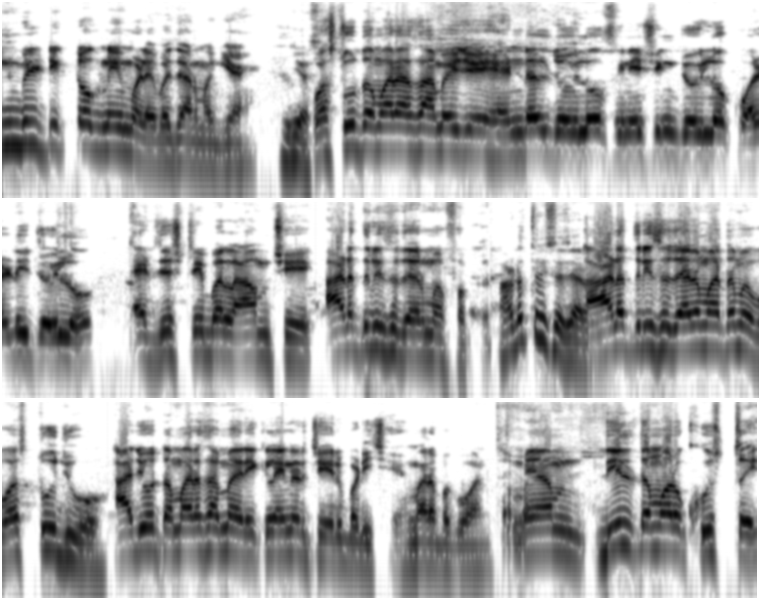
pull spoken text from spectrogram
ઇનબિલ્ડ ટિકટોક નહીં મળે બજારમાં ક્યાંય. વસ્તુ તમારા સામે છે હેન્ડલ જોઈ લો ફિનિશિંગ જોઈ લો ક્વોલિટી જોઈ લો એડજસ્ટેબલ આર્મ છે આડત્રીસ હજારમાં ફક્ત. આડત્રીસ હજાર આડત્રીસ હજારમાં તમે વસ્તુ જુઓ. આ જો તમારા સામે રિક્લાઇનર ચેર પડી છે મારા ભગવાન. તમે આમ દિલ તમારો ખુશ થઈ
